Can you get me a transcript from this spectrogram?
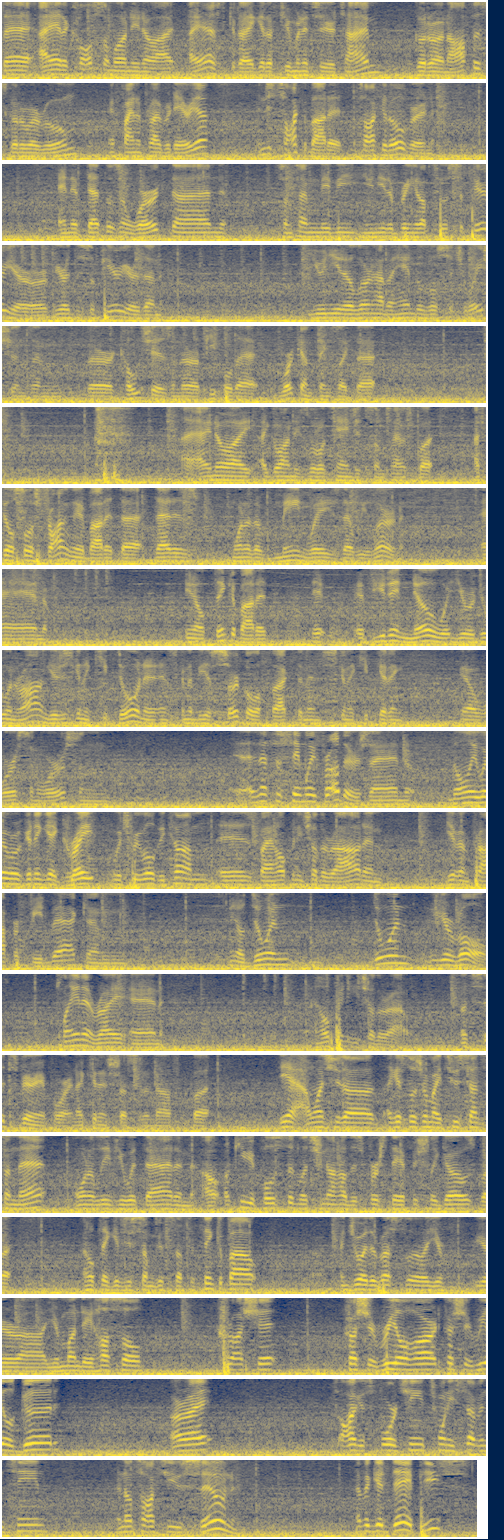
that I had to call someone, you know, I, I asked, could I get a few minutes of your time? Go to an office, go to a room, and find a private area, and just talk about it, talk it over. And, and if that doesn't work, then sometimes maybe you need to bring it up to a superior, or if you're the superior, then you need to learn how to handle those situations. And there are coaches and there are people that work on things like that. I, I know I, I go on these little tangents sometimes, but I feel so strongly about it that that is one of the main ways that we learn. And you know, think about it. it if you didn't know what you were doing wrong, you're just going to keep doing it, and it's going to be a circle effect, and it's just going to keep getting, you know, worse and worse. And, and that's the same way for others. And the only way we're going to get great, which we will become, is by helping each other out and giving proper feedback and you know doing doing your role playing it right and helping each other out. That's it's very important. I couldn't stress it enough. But yeah, I want you to. I guess those are my two cents on that. I want to leave you with that, and I'll, I'll keep you posted, let you know how this first day officially goes. But I hope that gives you some good stuff to think about. Enjoy the rest of your your uh, your Monday hustle. Crush it, crush it real hard, crush it real good. All right. It's August 14th, 2017 and I'll talk to you soon. Have a good day. Peace.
